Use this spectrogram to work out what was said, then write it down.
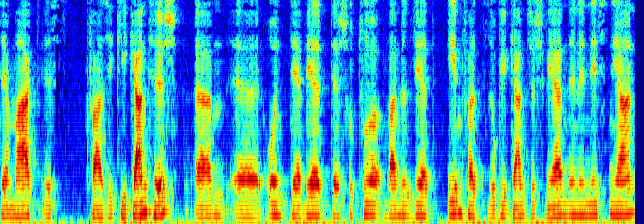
der Markt ist quasi gigantisch ähm, äh, und der Wert, der Strukturwandel wird ebenfalls so gigantisch werden in den nächsten Jahren.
